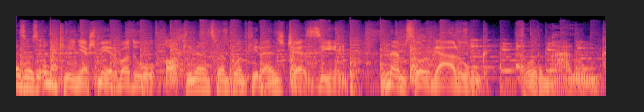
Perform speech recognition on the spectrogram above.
Ez az önkényes mérvadó a 90.9 Jazzin. Nem szolgálunk, formálunk.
